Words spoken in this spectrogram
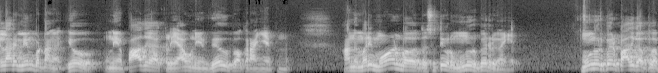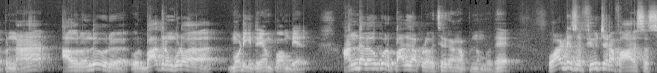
எல்லாரும் மீன் போட்டாங்க. யோ உன்னைய பாதுகாக்கலையா? உன்னைய வேவு பார்க்குறாங்க அப்படின்னு. அந்த மாதிரி மோகன் பகவத்தை சுற்றி ஒரு முந்நூறு பேர் இருக்காங்க. முந்நூறு பேர் பாதுகாப்பு அப்படின்னா அவர் வந்து ஒரு ஒரு பாத்ரூம் கூட மோடிக்கு தெரியாமல் போக முடியாது. அந்த அளவுக்கு ஒரு பாதுகாப்பில் வச்சுருக்காங்க அப்படின்னும் போது what is the future of RSS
